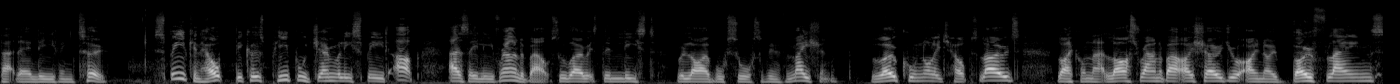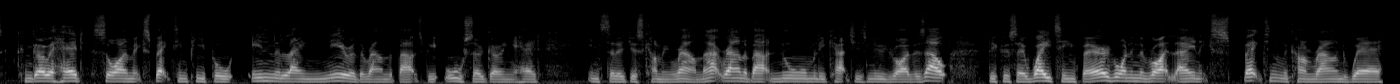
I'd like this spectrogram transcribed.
that they're leaving too. Speed can help because people generally speed up as they leave roundabouts, although it's the least reliable source of information. Local knowledge helps loads. Like on that last roundabout I showed you, I know both lanes can go ahead, so I'm expecting people in the lane nearer the roundabout to be also going ahead instead of just coming round. That roundabout normally catches new drivers out because they're waiting for everyone in the right lane, expecting them to come round where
